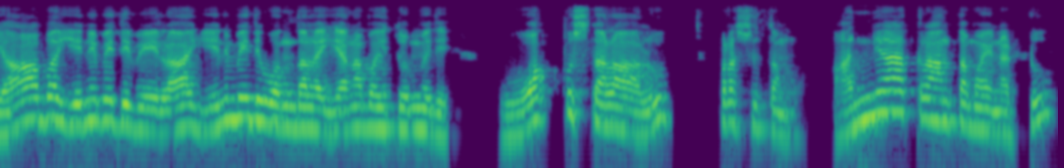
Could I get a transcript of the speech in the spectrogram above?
యాభై ఎనిమిది వేల ఎనిమిది వందల ఎనభై తొమ్మిది వక్ఫ్ స్థలాలు ప్రస్తుతం అన్యాక్రాంతమైనట్టు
